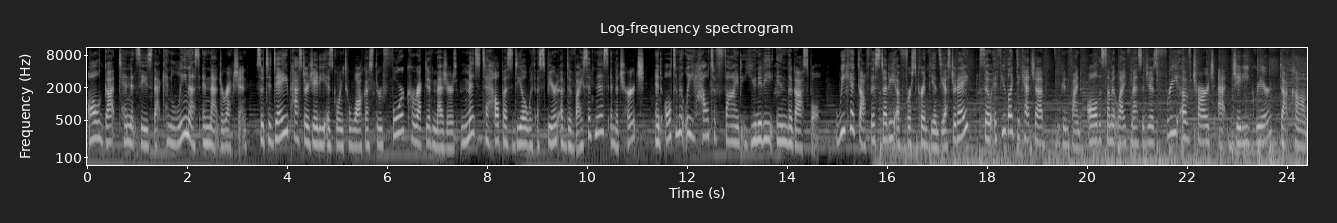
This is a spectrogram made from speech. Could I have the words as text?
all got tendencies that can lean us in that direction. So today, Pastor JD is going to walk us through four corrective measures meant to help us deal with a spirit of divisiveness in the church and ultimately how to find unity in the gospel. We kicked off this study of 1 Corinthians yesterday, so if you'd like to catch up, you can find all the Summit Life messages free of charge at jdgreear.com.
